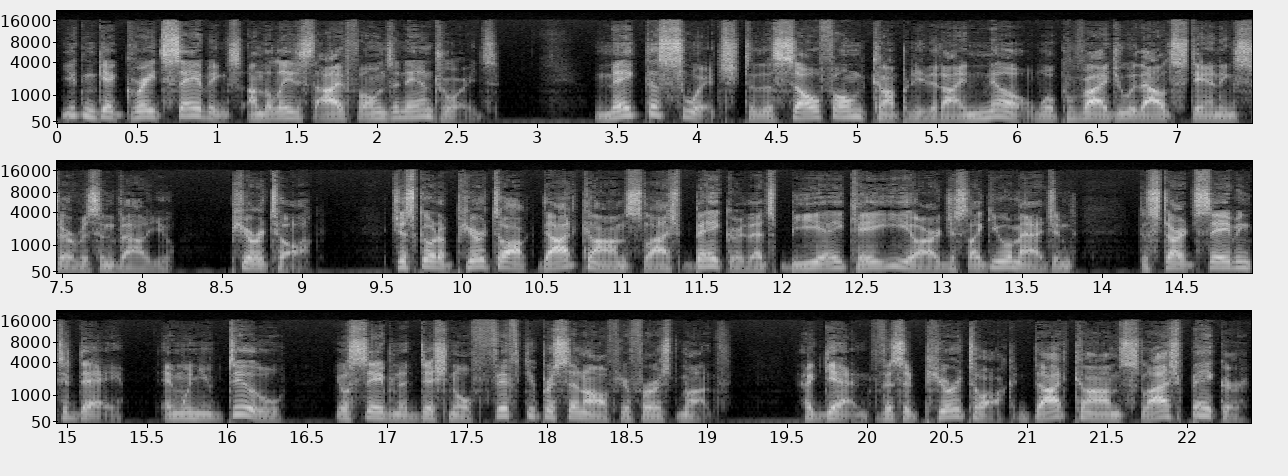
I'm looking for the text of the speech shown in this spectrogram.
you can get great savings on the latest iPhones and Androids. Make the switch to the cell phone company that I know will provide you with outstanding service and value. Pure Talk. Just go to puretalk.com slash baker, that's B-A-K-E-R, just like you imagined, to start saving today. And when you do, you'll save an additional 50% off your first month. Again, visit puretalk.com slash baker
